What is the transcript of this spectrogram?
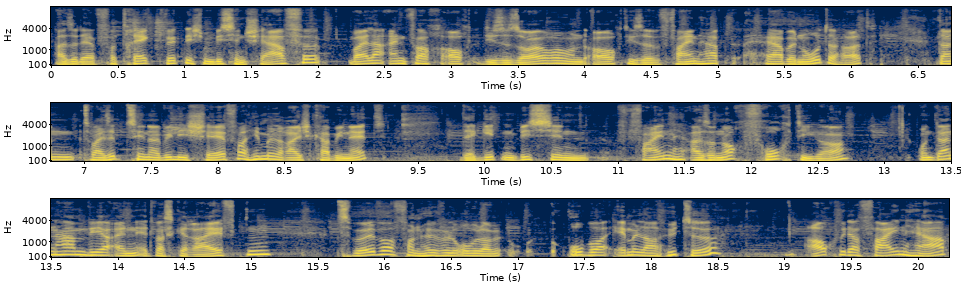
Also der verträgt wirklich ein bisschen Schärfe, weil er einfach auch diese Säure und auch diese feinherbe Note hat. Dann 217er Willi Schäfer Himmelreich Kabinett. Der geht ein bisschen fein, also noch fruchtiger. Und dann haben wir einen etwas gereiften Zwölfer von Hövel Ober, Oberemmeler Hütte. Auch wieder feinherb.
